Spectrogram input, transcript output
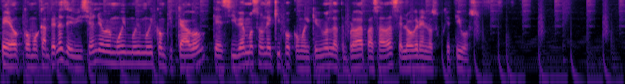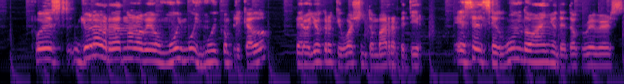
pero como campeones de división yo veo muy muy muy complicado que si vemos a un equipo como el que vimos la temporada pasada se logren los objetivos. Pues yo la verdad no lo veo muy muy muy complicado, pero yo creo que Washington va a repetir. Es el segundo año de Doc Rivers.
